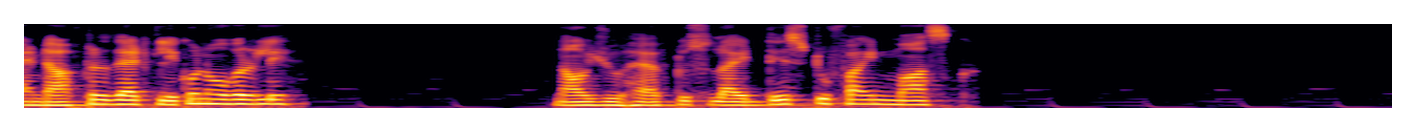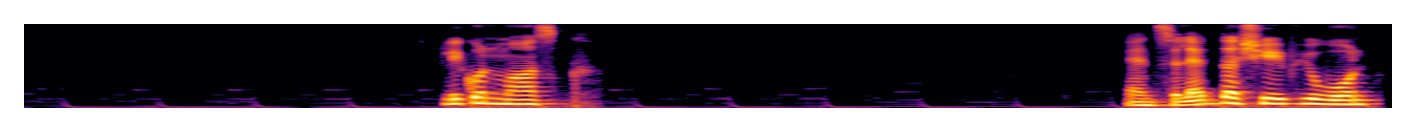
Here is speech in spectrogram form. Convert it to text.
And after that click on overlay. Now you have to slide this to find mask. Click on mask and select the shape you want.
